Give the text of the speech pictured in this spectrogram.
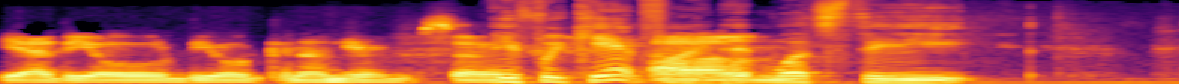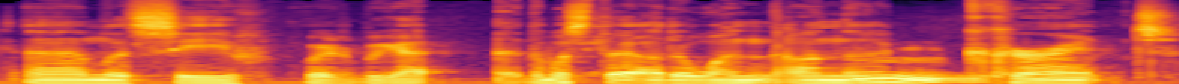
yeah, the old the old conundrum. So If we can't find it, um, what's the? Um, let's see. Where did we got? What's the other one on the current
